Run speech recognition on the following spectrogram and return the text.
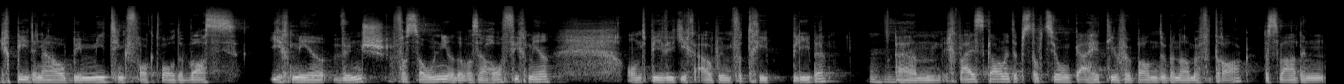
Ich bin dann auch beim Meeting gefragt worden, was ich mir wünsche von Sony oder was erhoffe ich mir. Und bin wirklich auch beim Vertrieb geblieben. Ähm, ich weiß gar nicht, ob es die Option gegeben hätte auf einen Bandübernahmevertrag. Das war dann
